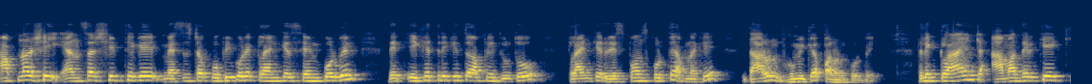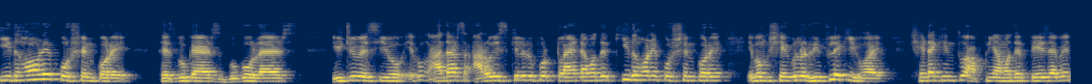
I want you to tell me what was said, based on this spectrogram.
আপনার সেই অ্যান্সার শিট থেকে মেসেজটা কপি করে ক্লায়েন্টকে সেন্ড করবেন দেন এক্ষেত্রে কিন্তু আপনি দ্রুত ক্লায়েন্টকে রেসপন্স করতে আপনাকে দারুণ ভূমিকা পালন করবে। তাহলে ক্লায়েন্ট আমাদেরকে কি ধরনের কোশ্চেন করে? Facebook ads Google ads YouTube SEO এবং আদার্স আরও স্কিলের উপর ক্লায়েন্ট আমাদের কি ধরনের কোশ্চেন করে এবং সেগুলো রিপ্লে কি হয়, সেটা কিন্তু আপনি আমাদের পেয়ে যাবেন।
